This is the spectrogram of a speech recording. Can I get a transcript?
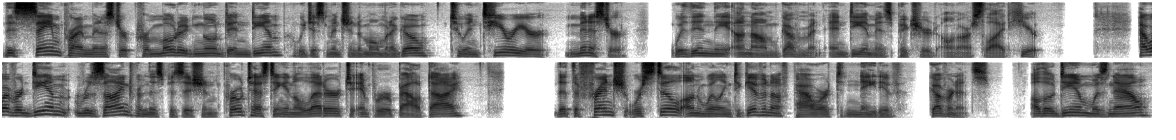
This same prime minister promoted Ngo Dinh Diem, who we just mentioned a moment ago, to interior minister within the Annam government, and Diem is pictured on our slide here. However, Diem resigned from this position, protesting in a letter to Emperor Bao Dai that the French were still unwilling to give enough power to native governance. Although Diem was now,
